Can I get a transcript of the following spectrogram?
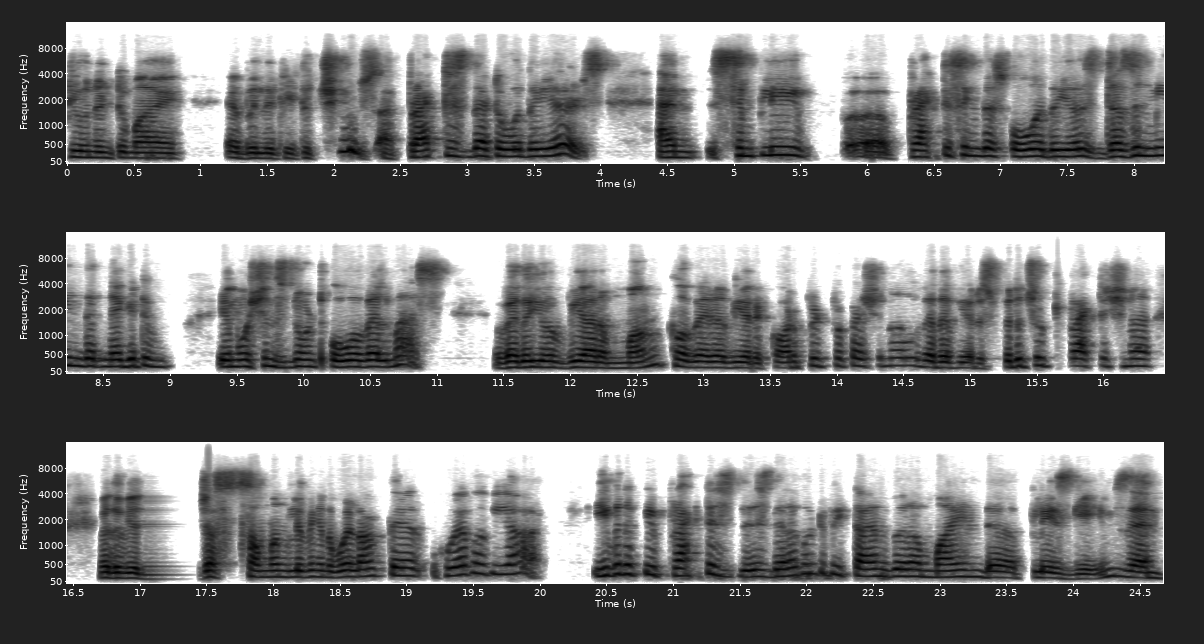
tune into my ability to choose. I practiced that over the years. And simply uh, practicing this over the years doesn't mean that negative emotions don't overwhelm us whether you we are a monk or whether we are a corporate professional whether we are a spiritual practitioner whether we are just someone living in the world out there whoever we are. Even if we practice this there are going to be times where our mind uh, plays games and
